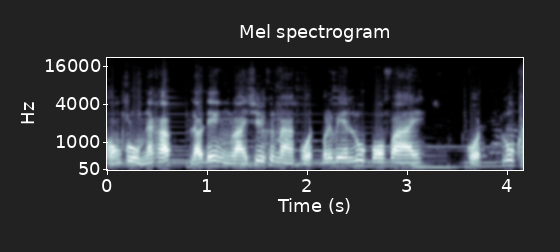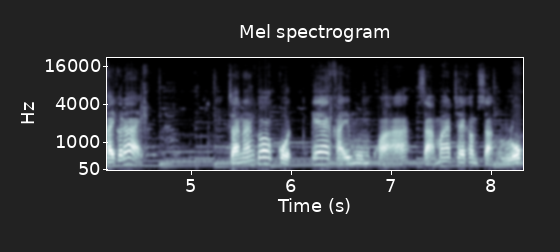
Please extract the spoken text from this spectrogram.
ของกลุ่มนะครับ แล้วเด้งรายชื่อขึ้นมากดบริเวณรูปโปรไฟล์ กดรูปใครก็ได้ จากนั้นก็กดแก้ไขมุมขวา สามารถใช้คำสั่งลบ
